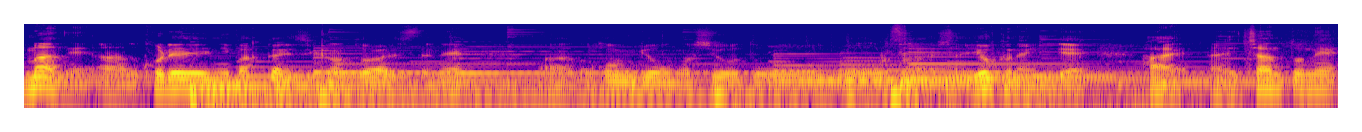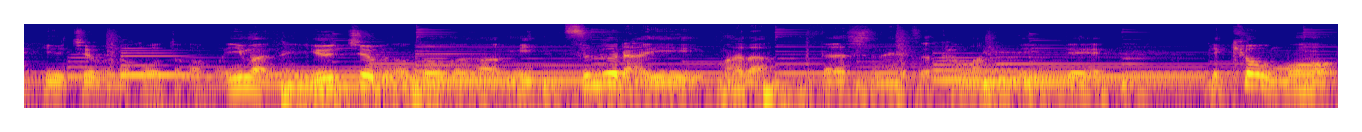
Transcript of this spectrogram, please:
まあねあのこれにばっかり時間取られててねあの本業の仕事をおろそかにしたらよくないんで、はい、ちゃんとね YouTube の方とかも今ね YouTube の動画が3つぐらいまだ出してないやつが溜まっていてで今日も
